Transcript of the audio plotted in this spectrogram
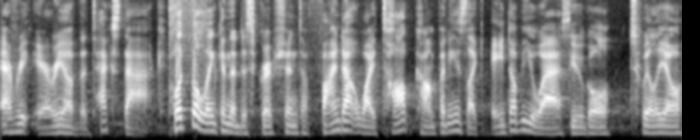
every area of the tech stack. Click the link in the description to find out why top companies like AWS, Google, Twilio,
